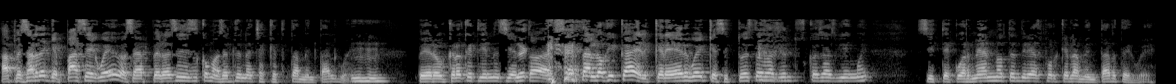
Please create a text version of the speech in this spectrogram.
A pesar de que pase, güey, o sea, pero eso es como hacerte una chaquetita mental, güey. Pero creo que tiene cierta, cierta lógica el creer, güey, que si tú estás haciendo tus cosas bien, güey, si te cuernean no tendrías por qué lamentarte, güey.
